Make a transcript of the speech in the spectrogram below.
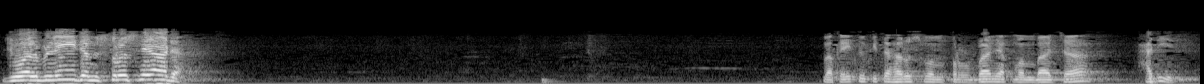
Jual beli dan seterusnya ada. Maka itu kita harus memperbanyak membaca hadis.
